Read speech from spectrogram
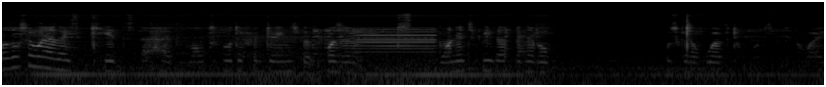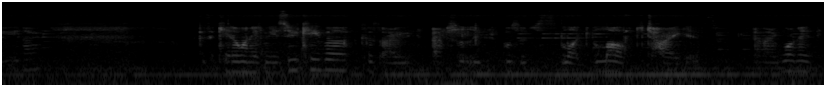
I was also one of those kids that had multiple different dreams, but wasn't wanted to be that, but never was going to work towards it in a way, you know. As a kid, I wanted to be a zookeeper because I absolutely was like loved tigers, and I wanted to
